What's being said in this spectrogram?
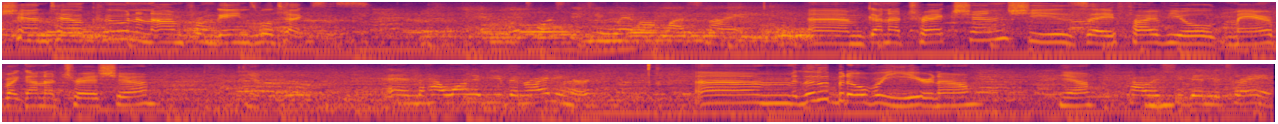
Chantal Kuhn, and I'm from Gainesville, Texas. And which horse did you win on last night? Um, Gunna Traction. She is a five-year-old mare by Gunnatrashya. Yeah. And how long have you been riding her? Um, a little bit over a year now. Yeah. How has she been to train?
